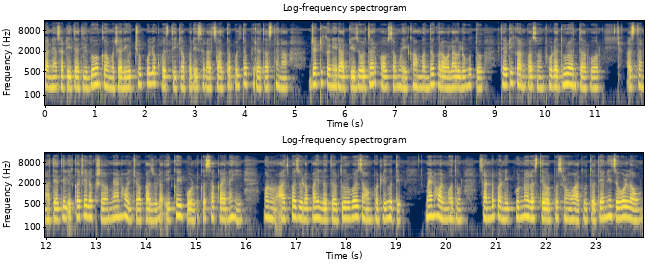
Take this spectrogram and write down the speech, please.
करण्यासाठी त्यातील दोन कर्मचारी उच्चपूलक वस्तीच्या परिसरात चालता बोलता फिरत असताना ज्या ठिकाणी रात्री जोरदार पावसामुळे काम बंद करावं लागलं होतं त्या ठिकाणपासून थोड्या दूर अंतरावर असताना त्यातील एकाचे लक्ष मॅनहॉलच्या बाजूला एकही बोल्ट कसा काय नाही म्हणून आजूबाजूला पाहिलं तर दूरवर जाऊन पडले होते. मॅनहॉलमधून सांडपाणी पूर्ण रस्त्यावर पसरून वाहत होतं. त्यांनी जवळ लावून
